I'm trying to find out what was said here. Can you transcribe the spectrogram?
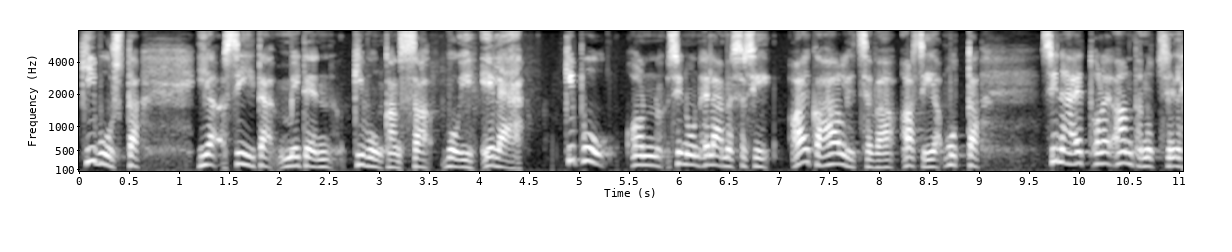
kivusta ja siitä, miten kivun kanssa voi elää. Kipu on sinun elämässäsi aika hallitseva asia, mutta sinä et ole antanut sille,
